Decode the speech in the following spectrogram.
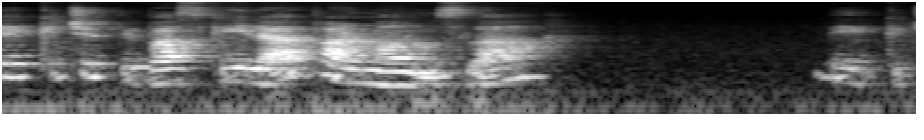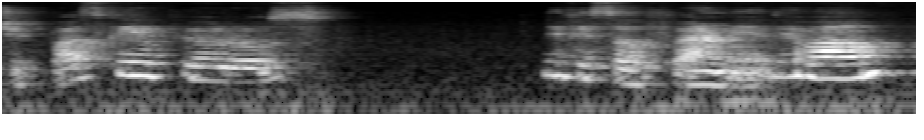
Ve küçük bir baskıyla parmağımızla bir küçük baskı yapıyoruz. Nefes alıp vermeye devam.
